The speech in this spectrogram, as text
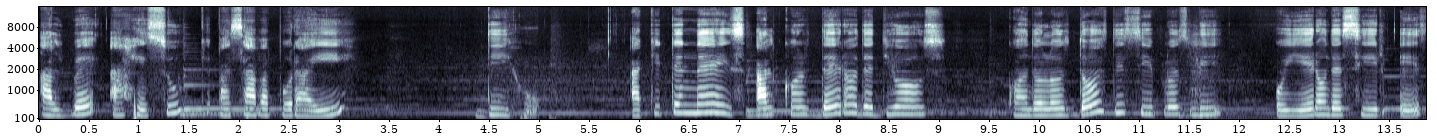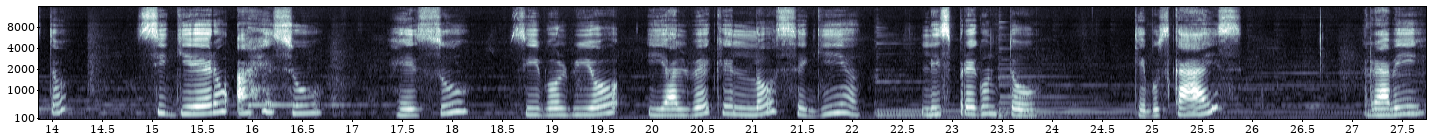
Al ver a Jesús que pasaba por ahí, dijo, aquí tenéis al Cordero de Dios. Cuando los dos discípulos le oyeron decir esto, siguieron a Jesús. Jesús se volvió y al ver que los seguían, les preguntó, ¿qué buscáis? Rabí,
